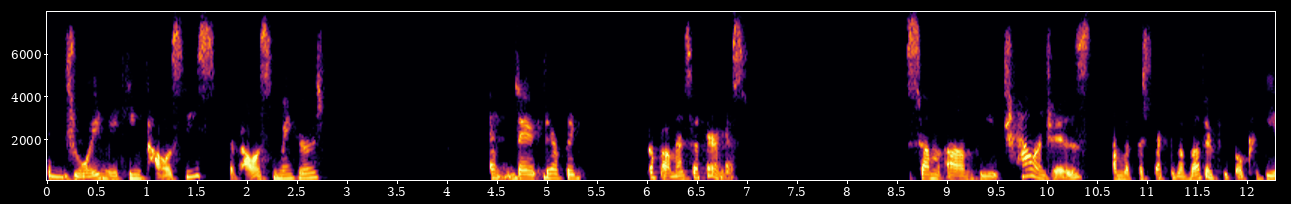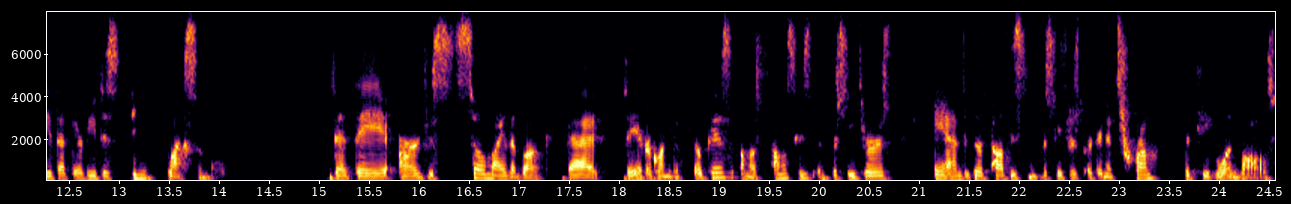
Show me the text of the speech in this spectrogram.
enjoy making policies. They're policymakers. And they, they're big proponents of fairness. Some of the challenges from the perspective of other people could be that they're viewed as inflexible, that they are just so by the book that they are going to focus on those policies and procedures, and those policies and procedures are going to trump the people involved,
